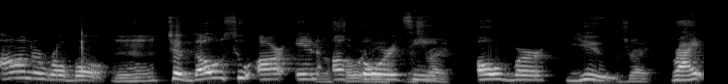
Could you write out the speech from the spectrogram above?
honorable Mhm. to those who are in authority, That's right. over you That's right. right?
